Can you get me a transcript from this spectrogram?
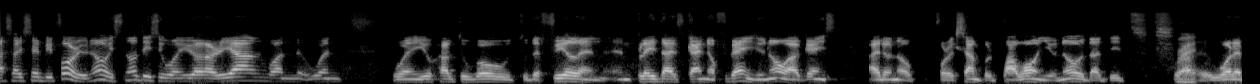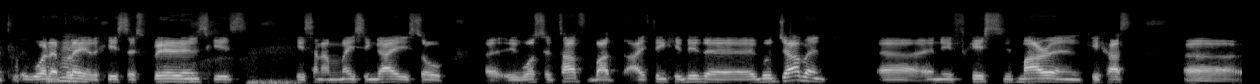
as I said before, you know, it's not easy when you are young, when when when you have to go to the field and, and play that kind of games, you know, against I don't know, for example, Pavon, you know that it's right. Uh, what a what a mm-hmm. player. His experience, he's he's an amazing guy. So uh, it was a tough, but I think he did a good job. And uh, and if he's smart and he has uh,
